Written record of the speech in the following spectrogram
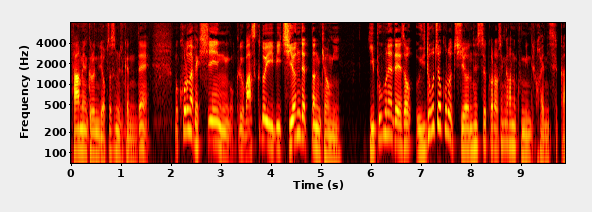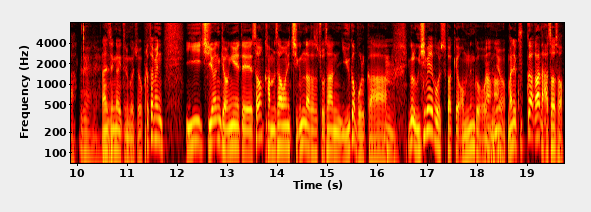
다음에는 그런 일이 없었으면 좋겠는데 뭐 코로나 백신 그리고 마스크 도입이 지연됐던 경위 이 부분에 대해서 의도적으로 지연했을 거라고 생각하는 국민들이 과연 있을까라는 네네. 생각이 드는 거죠. 그렇다면 이 지연 경위에 대해서 감사원이 지금 나서서 조사한 이유가 뭘까? 음. 이걸 의심해 볼 수밖에 없는 거거든요. 아하. 만약 국가가 나서서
